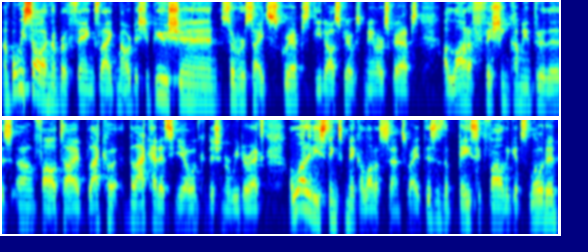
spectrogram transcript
Um, but we saw a number of things like malware distribution, server-side scripts, DDoS scripts, mailer scripts, a lot of phishing coming through this um, file type, black, black hat SEO and conditional redirects. A lot of these things make a lot of sense, right? This is the basic file that gets loaded.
